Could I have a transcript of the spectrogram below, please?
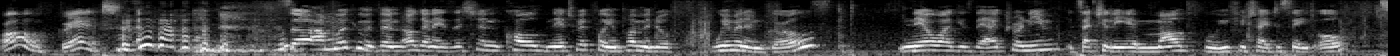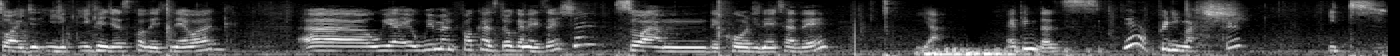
Oh, great. so I'm working with an organization called Network for Empowerment of Women and Girls. NEWAG is the acronym. It's actually a mouthful if you try to say it all. So I ju- you, you can just call it NEWAG. Uh, we are a women focused organization, so I'm the coordinator there. Yeah, I think that's Yeah. pretty much it.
